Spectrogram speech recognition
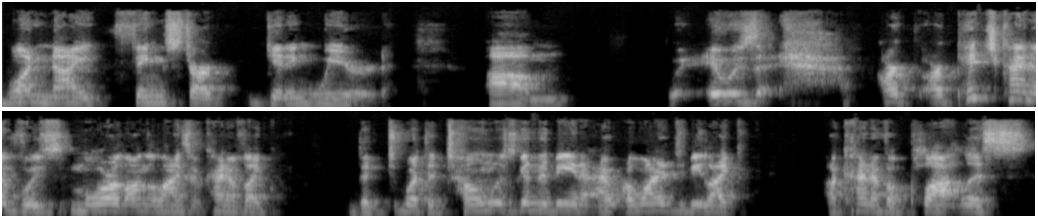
one night, things start getting weird. Um, it was our our pitch kind of was more along the lines of kind of like the what the tone was going to be, and I, I wanted it to be like a kind of a plotless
